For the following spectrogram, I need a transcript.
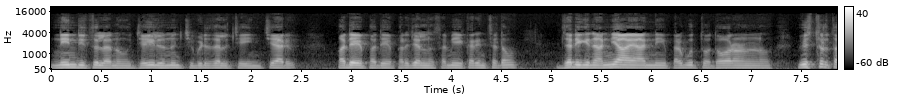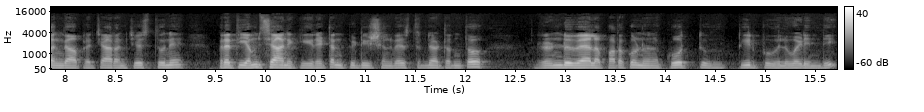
నిందితులను జైలు నుంచి విడుదల చేయించారు. పదే పదే ప్రజలను సమీకరించడం జరిగిన అన్యాయాన్ని ప్రభుత్వ ధోరణులను విస్తృతంగా ప్రచారం చేస్తూనే ప్రతి అంశానికి రిటర్న్ పిటిషన్ వేస్తుండటంతో రెండు వేల పదకొండున కోర్టు తీర్పు వెలువడింది.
